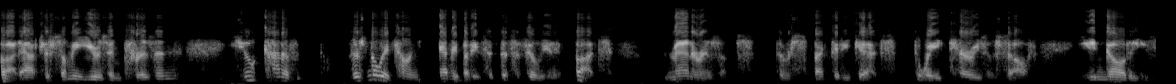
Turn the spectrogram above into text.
but after so many years in prison, you kind of there's no way of telling everybody that's affiliated, but mannerisms, the respect that he gets, the way he carries himself, you know that he's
